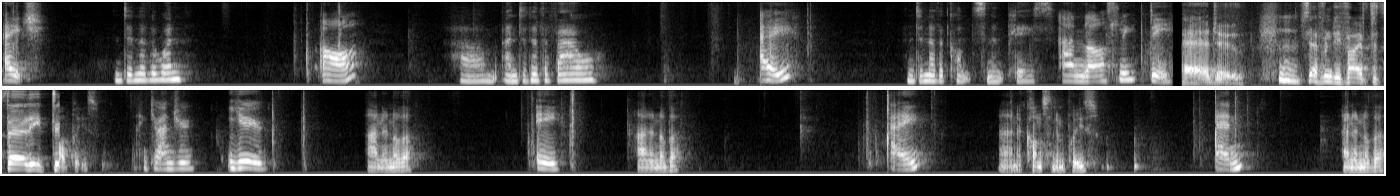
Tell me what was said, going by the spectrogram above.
H, and another one, R, um, and another vowel, A, and another consonant, please. and lastly, D. Hairdo. 75 to 32. Oh, please. Thank you, Andrew. U, And another. E, And another. A, And a consonant, please. N, And another.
